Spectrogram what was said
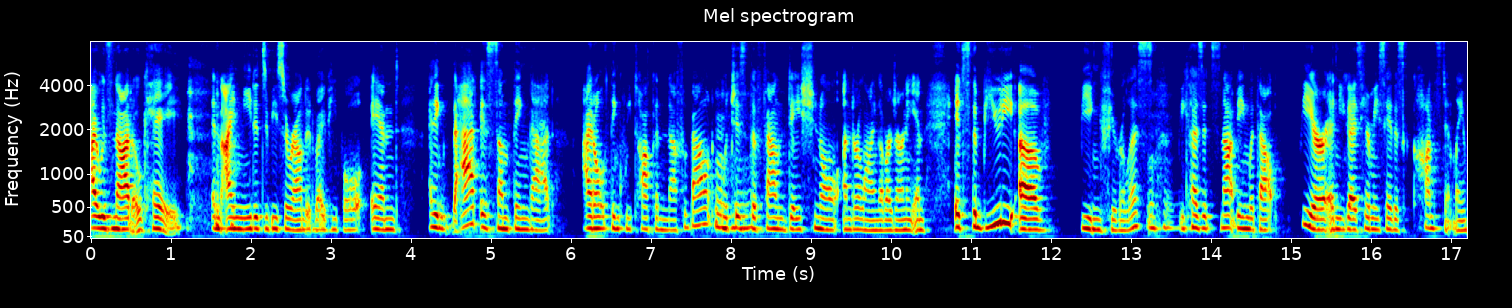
I was not okay and I needed to be surrounded by people and I think that is something that I don't think we talk enough about, which is Mhm. the foundational underlying of our journey and it's the beauty of being fearless Mhm. because it's not being without fear and you guys hear me say this constantly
